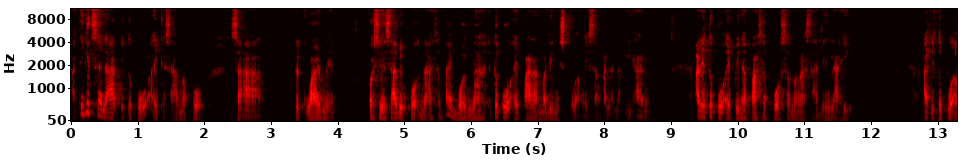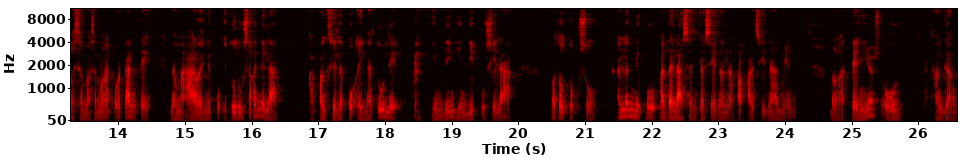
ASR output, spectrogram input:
At higit sa lahat, ito po ay kasama po sa requirement o sinasabi po na sa Bible na ito po ay para malinis po ang isang kalalakihan. At ito po ay pinapasa po sa mga saling lahi. At ito po ang sama sa mga importante na maaari niyo po itulong sa kanila kapag sila po ay natuli, hinding hindi po sila matutukso. Alam niyo po, kadalasan kasi na napapansin namin, mga 10 years old hanggang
